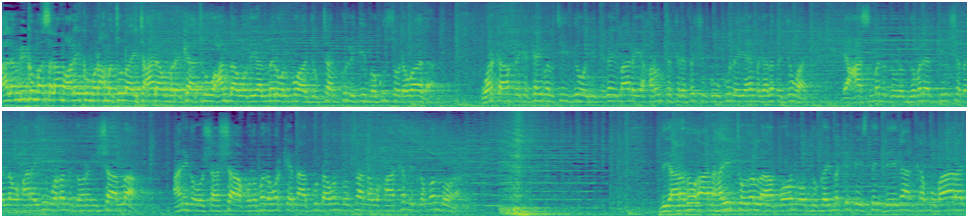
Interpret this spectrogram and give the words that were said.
ahlan bikum assalaamu calaykum waraxmatullaahi tacaala wabarakaatuhu wacan daawadayaal meel walbo aad joogtaan kulligiinba ku soo dhowaada warka africa cable t v oo idinkaga imaanaya xarunta telefishinka uu ku leeyahay magaalada jowhar ee caasimada dowlad goboleedka hirshabelle waxaana idiin warrami doona insha allah aniga oo shaasho ah qodobada warkeenna aad ku daawan doontaanna waxaa ka mid noqon doona diyaarado aan haybtooda la aqoon oo duqaymo ka geystay deegaanka mubaarag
